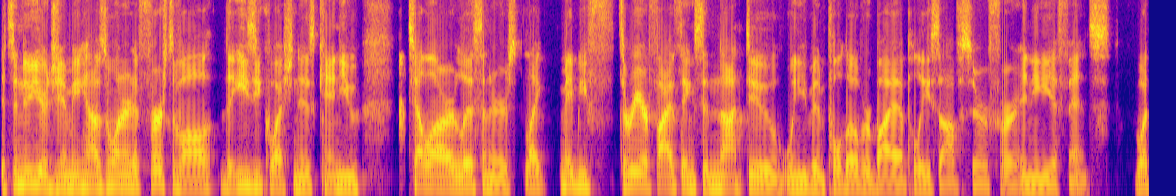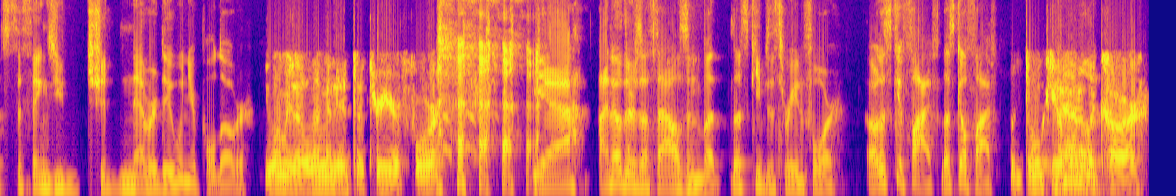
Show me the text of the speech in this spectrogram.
It's a new year, Jimmy. I was wondering if, first of all, the easy question is, can you tell our listeners like maybe f- three or five things to not do when you've been pulled over by a police officer for any offense? What's the things you should never do when you're pulled over? You want me to limit it to three or four? yeah, I know there's a thousand, but let's keep the three and four. Oh, let's get five. Let's go five. But don't get Number out one. of the car.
